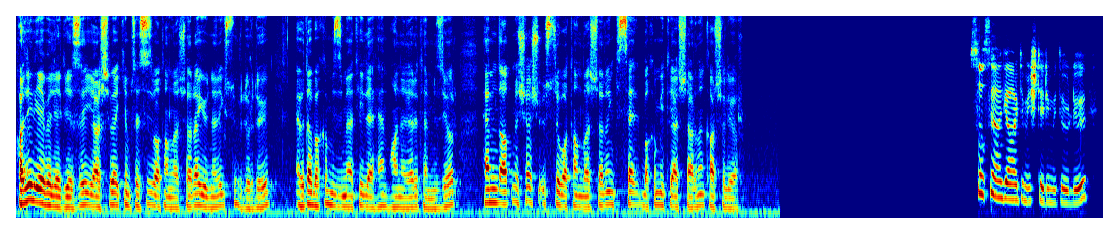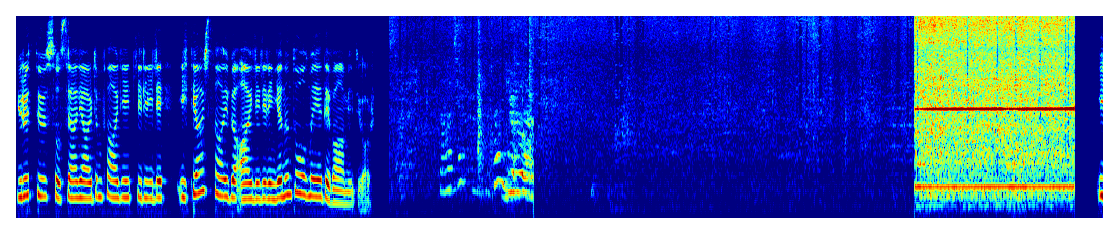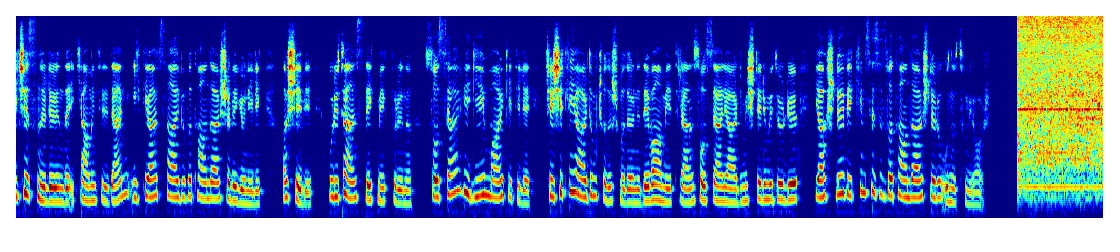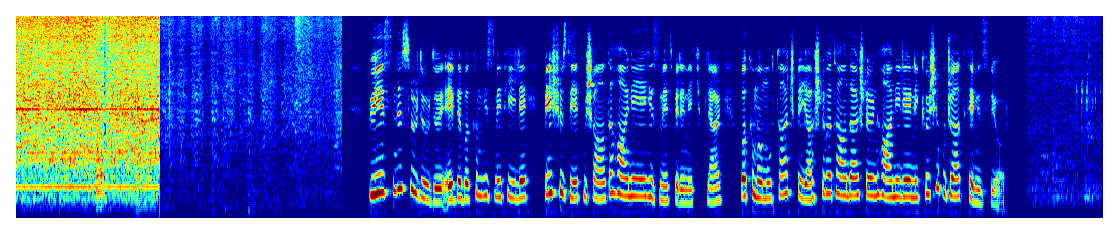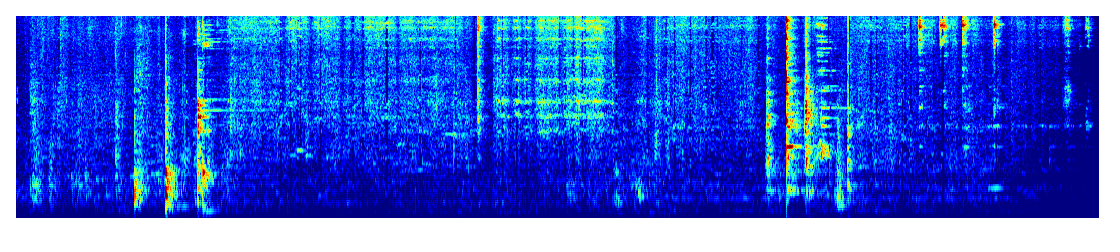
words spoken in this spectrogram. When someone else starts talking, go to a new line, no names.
Haliliye Belediyesi yaşlı ve kimsesiz vatandaşlara yönelik sürdürdüğü evde bakım hizmetiyle hem haneleri temizliyor hem de 60 yaş üstü vatandaşların kişisel bakım ihtiyaçlarını karşılıyor.
Sosyal Yardım İşleri Müdürlüğü, yürüttüğü sosyal yardım faaliyetleriyle ihtiyaç sahibi ailelerin yanında olmaya devam ediyor. İlçe sınırlarında ikamet eden ihtiyaç sahibi vatandaşlara yönelik aşevi, glutensiz ekmek fırını, sosyal ve giyim market ile çeşitli yardım çalışmalarını devam ettiren Sosyal Yardım İşleri Müdürlüğü, yaşlı ve kimsesiz vatandaşları unutmuyor. Bünyesinde sürdürdüğü evde bakım hizmetiyle 576 haneye hizmet veren ekipler, bakıma muhtaç ve yaşlı vatandaşların hanelerini köşe bucak temizliyor.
